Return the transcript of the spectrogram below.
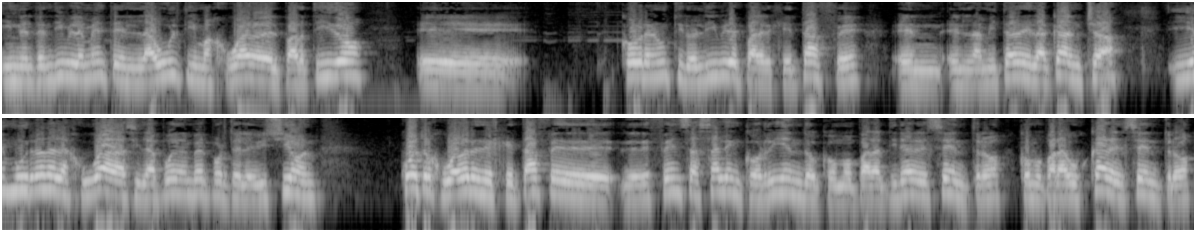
inentendiblemente en la última jugada del partido cobran un tiro libre para el Getafe en, en la mitad de la cancha y es muy rara la jugada, si la pueden ver por televisión. Cuatro jugadores del Getafe de, defensa salen corriendo como para tirar el centro, como para buscar el centro,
